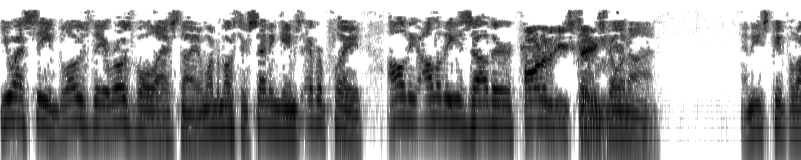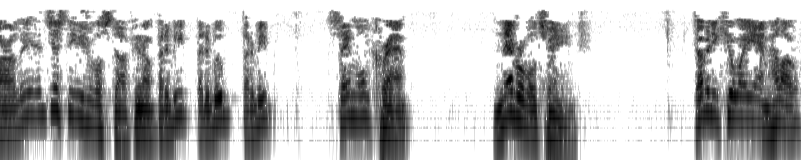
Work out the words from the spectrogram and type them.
USC blows the Rose Bowl last night, and one of the most exciting games ever played. All the all of these other all of these things things going on, and these people are it's just the usual stuff, you know. Bada beep, bada boop, bada beep. Same old crap. Never will change. WQAM, hello.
